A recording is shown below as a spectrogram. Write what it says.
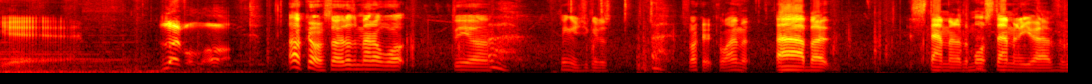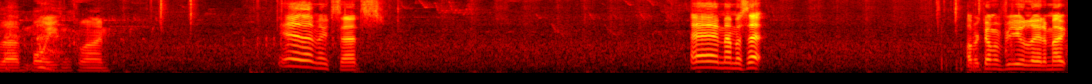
Yeah. Level up! Oh, cool, so it doesn't matter what the uh, thing is, you can just, fuck it, climb it. Ah, but stamina, the more stamina you have, the more you can climb. Yeah, that makes sense. Hey, Mamaset! I'll be coming for you later, mate.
